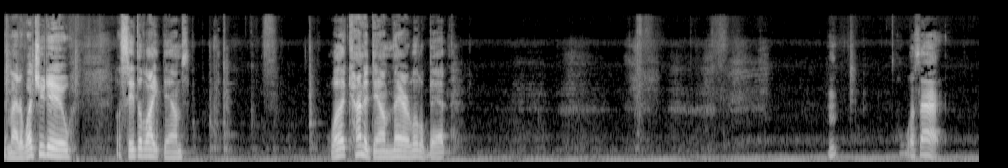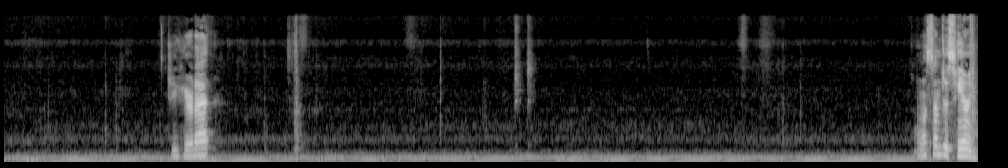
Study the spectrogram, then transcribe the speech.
no matter what you do, let's see the light dims. Well, it kind of dimmed there a little bit. Hmm? What's that? Did you hear that? Unless I'm just hearing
